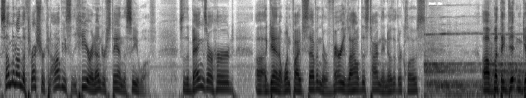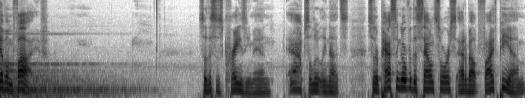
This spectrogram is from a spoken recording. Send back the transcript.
someone on the thresher can obviously hear and understand the Seawolf. So the bangs are heard uh, again, at 157, they're very loud this time. They know that they're close. Uh, but they didn't give them five. So this is crazy, man. Absolutely nuts. So they're passing over the sound source at about 5 p.m.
